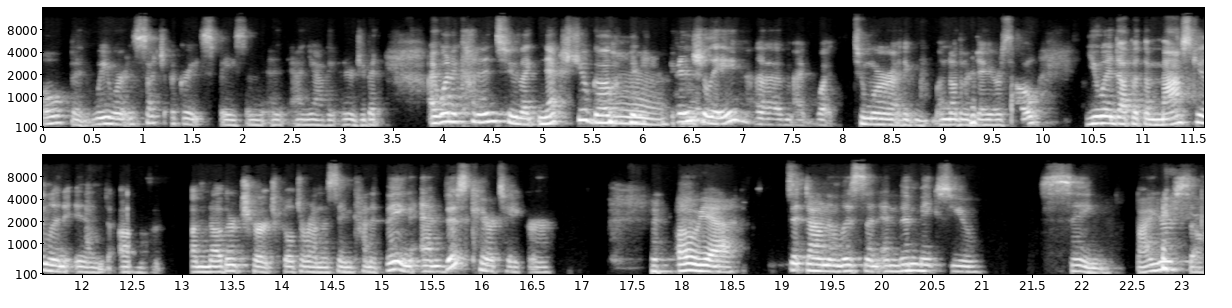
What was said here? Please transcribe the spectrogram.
opened, we were in such a great space and, and, and yeah, the energy. But I want to cut into like next you go mm. eventually, um, I, what, two more, I think another day or so, you end up at the masculine end of another church built around the same kind of thing. And this caretaker, oh, yeah, sit down and listen, and then makes you sing by yourself.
